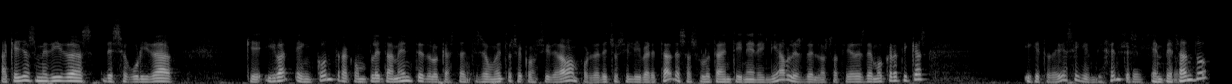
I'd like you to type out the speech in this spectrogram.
aquellas medidas de seguridad que iban en contra completamente de lo que hasta ese momento se consideraban por derechos y libertades absolutamente inalineables de las sociedades democráticas y que todavía siguen vigentes, Sí, sí, empezando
